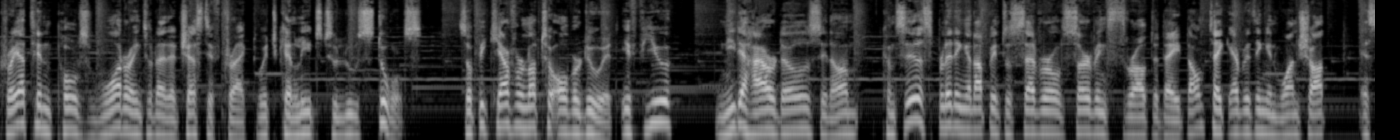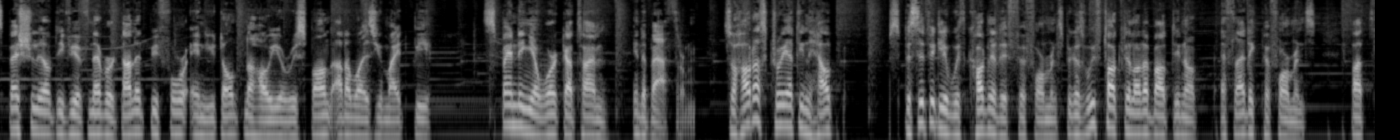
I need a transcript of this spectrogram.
creatine pulls water into the digestive tract, which can lead to loose stools. So be careful not to overdo it. If you need a higher dose, you know, consider splitting it up into several servings throughout the day. Don't take everything in one shot especially not if you've never done it before and you don't know how you respond. Otherwise, you might be spending your workout time in the bathroom. So, how does creatine help specifically with cognitive performance? Because we've talked a lot about you know athletic performance, but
